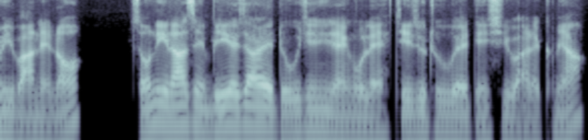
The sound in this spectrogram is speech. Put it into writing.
မေ့ပါနဲ့နော်။ဇုံနီလာဆင်ပေးကြတဲ့တူးချင်းတိုင်းကိုလည်းကျေးဇူးထူးပဲတင်ရှိပါရခင်ဗျာ။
